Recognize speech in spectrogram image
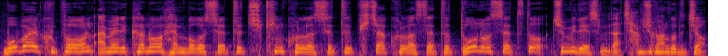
모바일 쿠폰, 아메리카노 햄버거 세트, 치킨 콜라 세트, 피자 콜라 세트, 도넛 세트도 준비되어 있습니다. 잠시 광고 듣죠.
